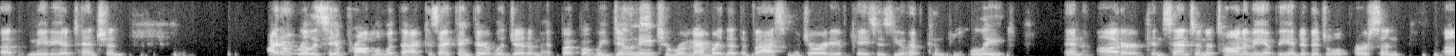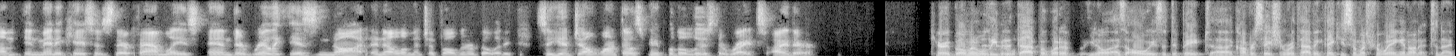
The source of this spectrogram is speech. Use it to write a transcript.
of media attention. I don't really see a problem with that because I think they're legitimate. But but we do need to remember that the vast majority of cases you have complete and utter consent and autonomy of the individual person. Um, in many cases, their families, and there really is not an element of vulnerability. So you don't want those people to lose their rights either. Kerry Bowman, we'll leave it at that. But what a you know, as always, a debate uh, conversation worth having. Thank you so much for weighing in on it tonight.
